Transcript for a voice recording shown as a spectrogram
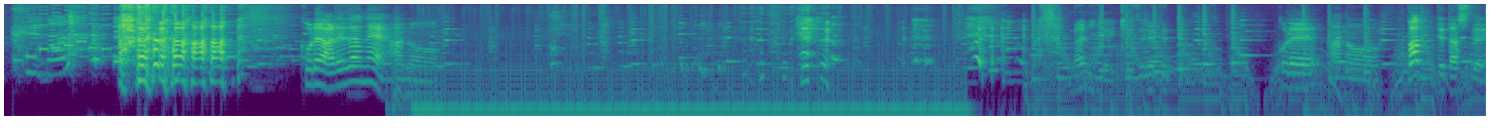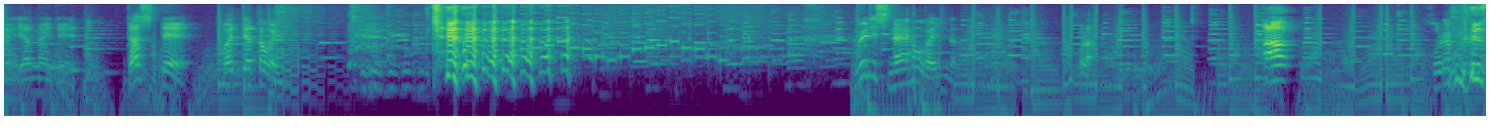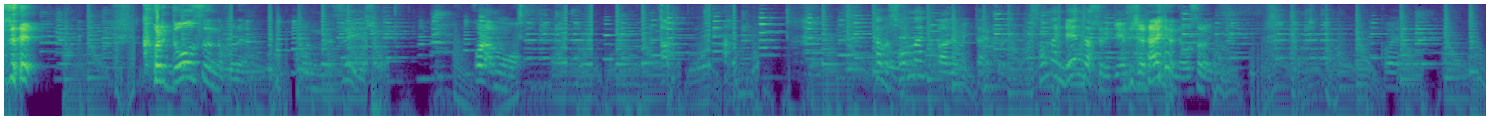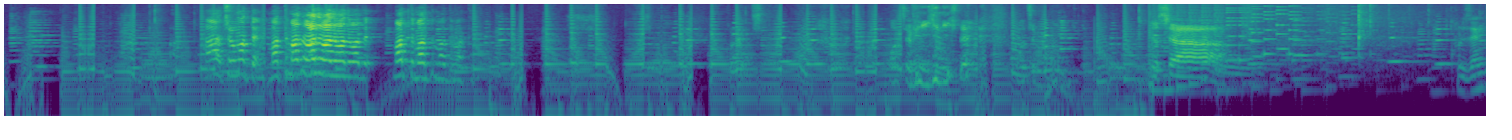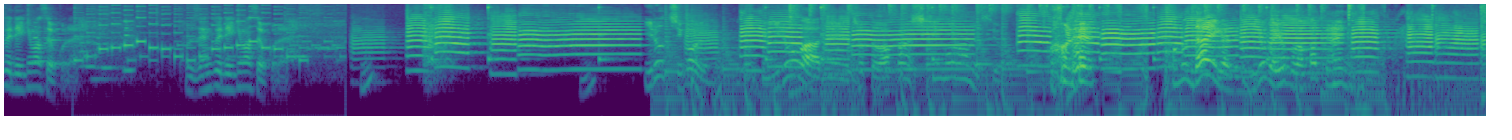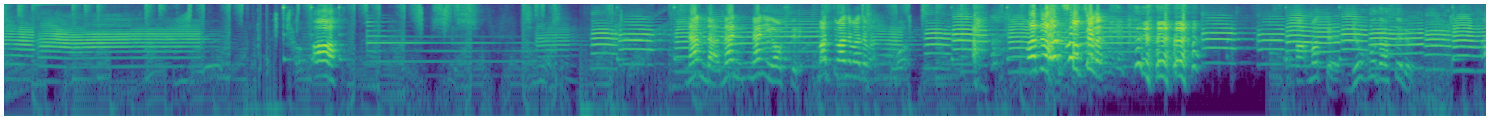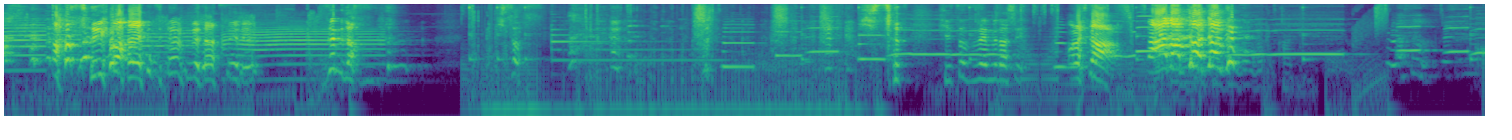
これあれだね。あの 何か削れてってるこれあのバッて出してやんないで。出してこうやってやった方がいい。無理しない方がいいんだと思うねほら。あこれむずい。これどうすんのこれ。これむずいでしょ。ほらもう。ああ。多分そんなにあでもいったねこれ。そんなに連打するゲームじゃないよねおそらく。これ。あちょ待って。待って待って待って待って待って。待って待って待って待って。これちょもうちょい右に行きたい。もうちょい右に行きたい。よっしゃー。これ全食いできますよこれ。これ全食いできますよこれ。ん？色違うよね。色がねちょっと分かる色盲なんですよ。これこの台がね色がよく分かってないんですよ。あ！なんだ？な何が起きてる？待って待って待って待って。待って待ってそっちだ あ待って両方出せる。あすごい。全部出せる。全部出す。必殺。必殺必殺全部出し。ほら来た。あー待って待って待って。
